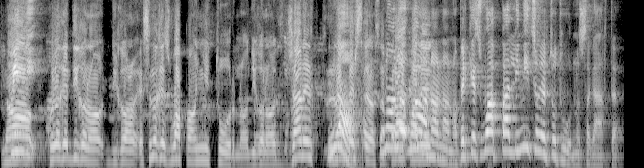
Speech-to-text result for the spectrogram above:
No, Quindi- quello che dicono, dicono, essendo che swappa ogni turno, dicono già nel No, no, no, quale... no, no, no, perché swappa all'inizio del tuo turno sta carta.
